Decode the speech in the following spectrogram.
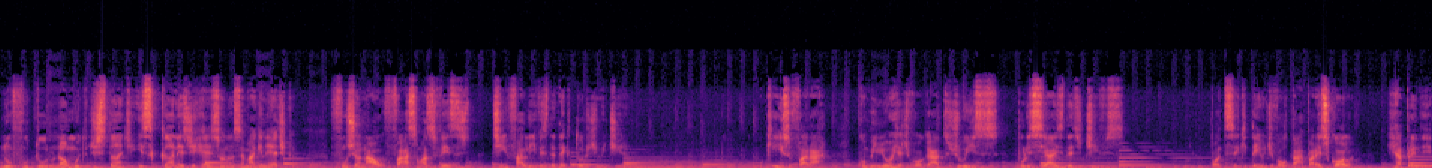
num futuro não muito distante, scanners de ressonância magnética funcional façam às vezes de infalíveis detectores de mentira. O que isso fará com milhões de advogados, juízes, policiais e detetives? Pode ser que tenham de voltar para a escola e aprender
